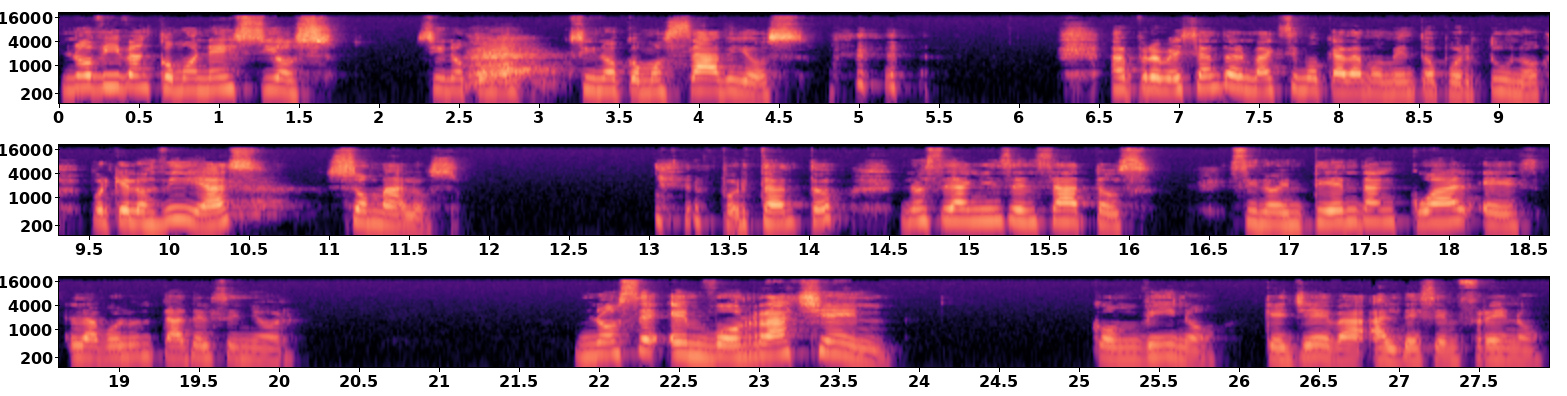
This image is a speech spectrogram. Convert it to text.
No vivan como necios, sino como, sino como sabios. Aprovechando al máximo cada momento oportuno, porque los días son malos. Por tanto, no sean insensatos, sino entiendan cuál es la voluntad del Señor. No se emborrachen con vino que lleva al desenfreno.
